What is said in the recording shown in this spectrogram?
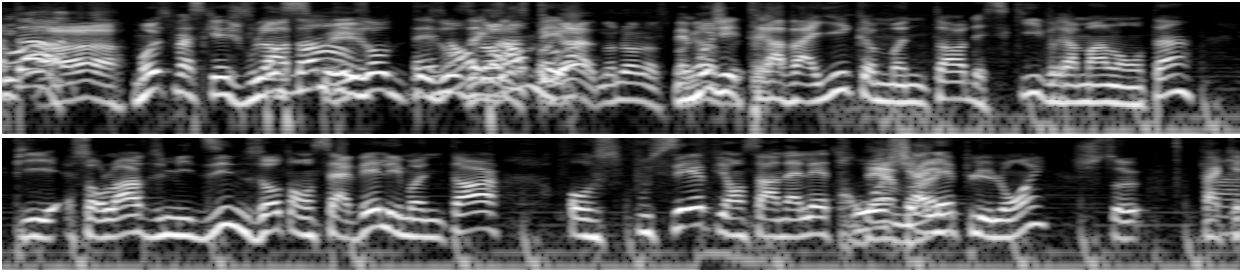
comme, attends. ah. Moi, c'est parce que je voulais entendre tes autres, tes autres non, Non, exemples. mais- grave. Non, non, non, Mais moi, j'ai travaillé comme moniteur de ski vraiment longtemps. Puis sur l'heure du midi, nous autres, on savait, les moniteurs, on se poussait puis on s'en allait trois Damn chalets right. plus loin. Je suis sûr. Fait que,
